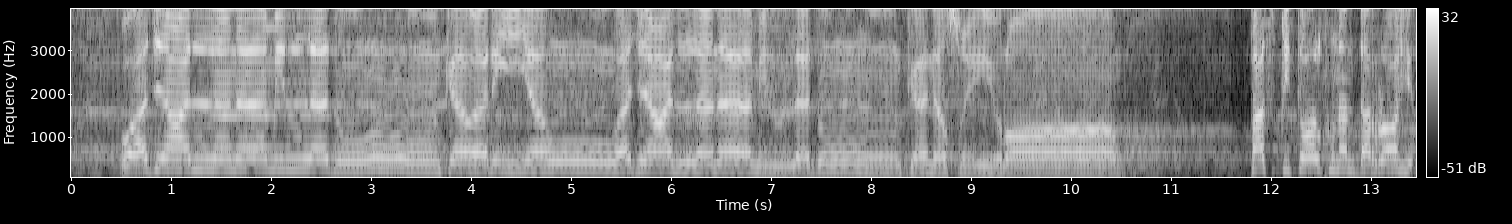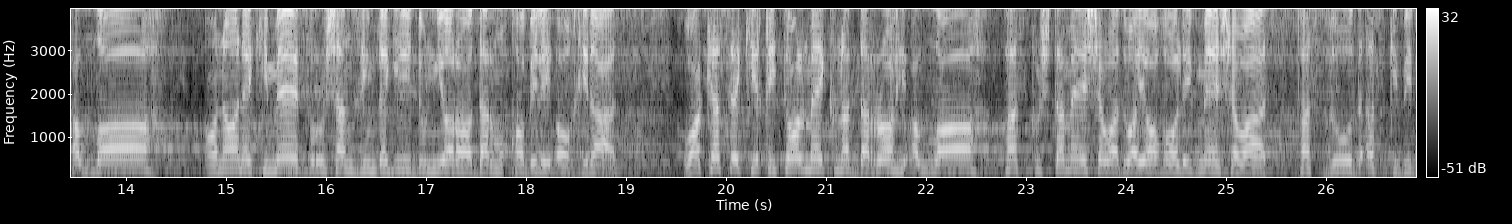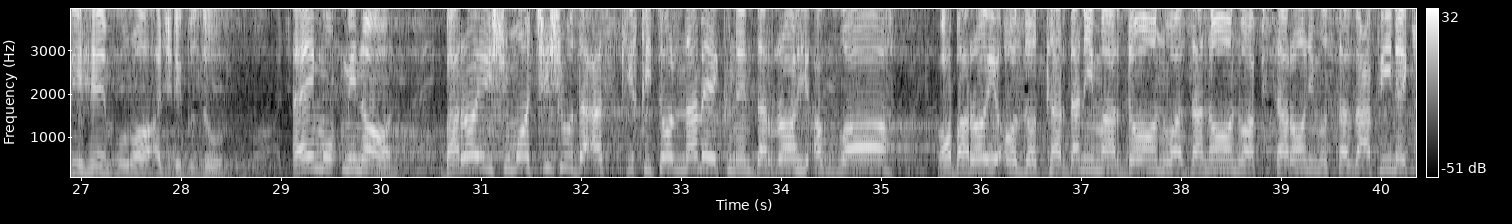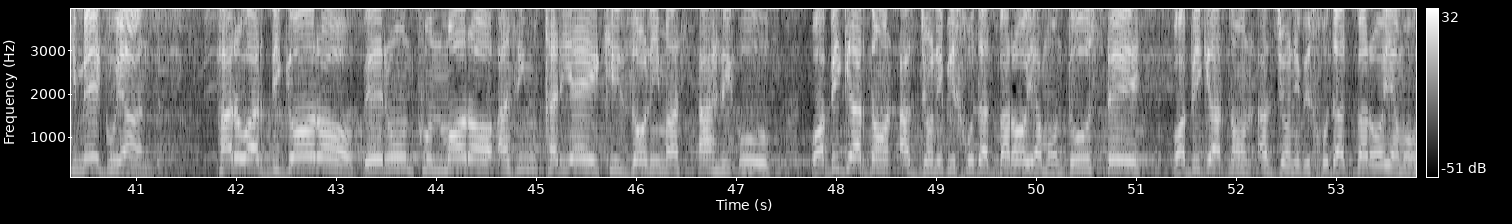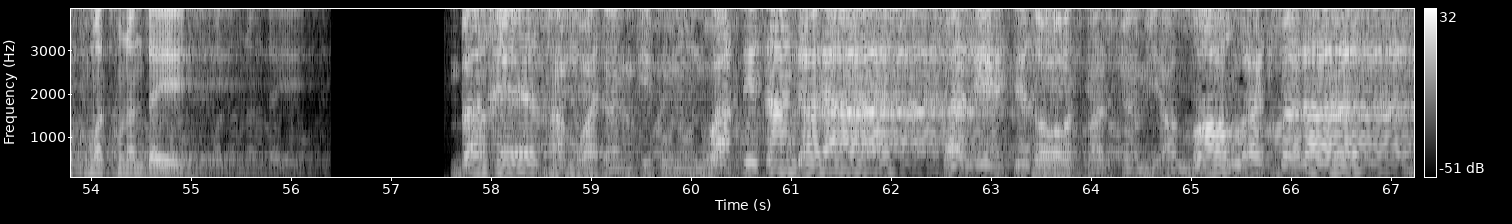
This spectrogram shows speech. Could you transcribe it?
واجعل لنا من لدنك وليا واجعل لنا من لدنك نصيرا. پس قتال کنند در راه الله آنان که میفروشند زندگی دنیا را در مقابل آخرت. و کسی که قتال میکند در راه الله پس کشته می شود و یا غالب می شود پس زود است که بدهیم أو را اجر بزرگ. ای مؤمنان برای شما چی شده است که قتال نمی‌کنین در راه الله و برای آزاد کردن مردان و زنان و پسران مستضعفین که می‌گویند پروردگارا بیرون کن ما را از این قریه که ظالم است اهل او و بگردان از جانب خودت برایمان دوسته و بگردان از جانب خودت برایمان کمک کننده. برخیز هموطن که کنون وقت سنگر است در احتزاز پرچمی الله اکبر است.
